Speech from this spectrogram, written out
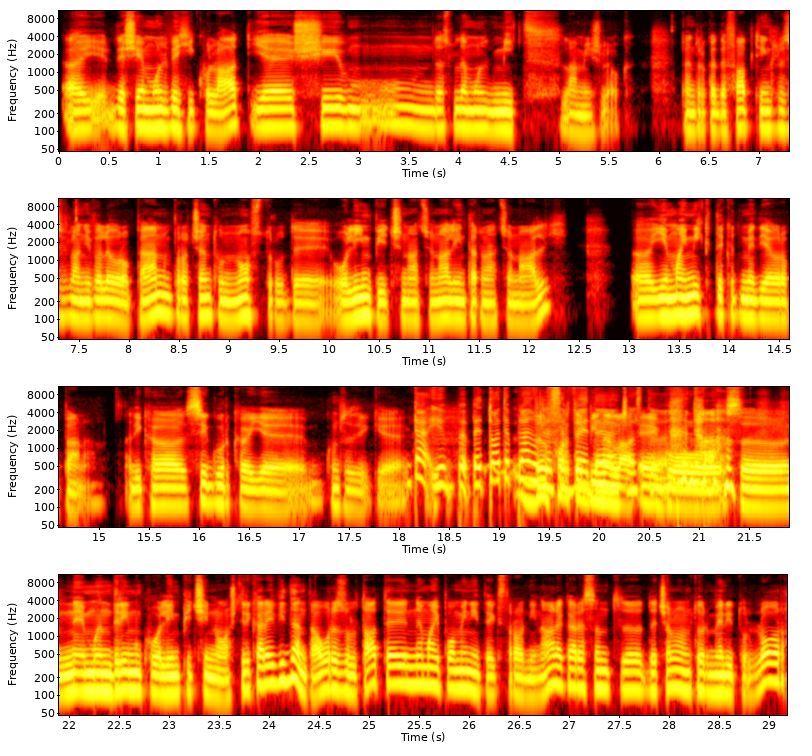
uh, deși e mult vehiculat, e și destul de mult mit la mijloc. Pentru că, de fapt, inclusiv la nivel european, procentul nostru de olimpici naționali internaționali Uh, e mai mic decât media europeană. Adică, sigur că e, cum să zic, e... Da, e, pe, pe toate planurile se vede bine această... la ego da. să ne mândrim cu olimpicii noștri, care, evident, au rezultate nemaipomenite, extraordinare, care sunt uh, de cel mai multe ori meritul lor,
